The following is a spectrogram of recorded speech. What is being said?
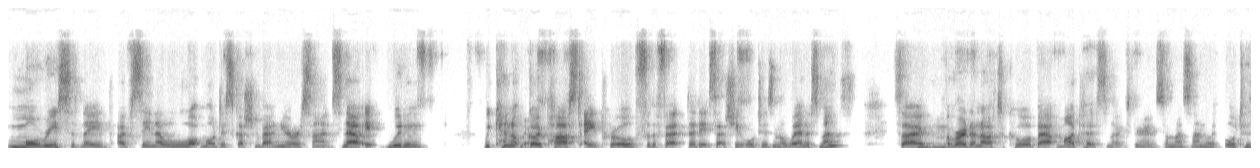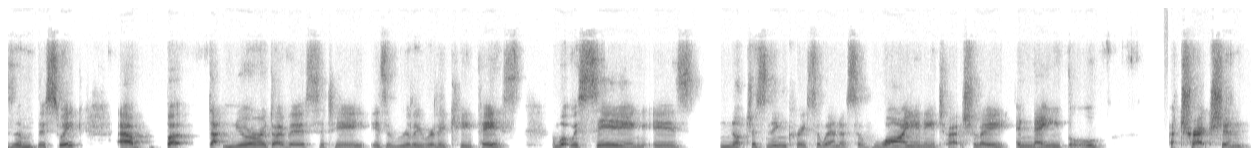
more recently, I've seen a lot more discussion about neuroscience. Now, it wouldn't. We cannot yeah. go past April for the fact that it's actually Autism Awareness Month. So mm-hmm. I wrote an article about my personal experience on my son with autism this week. Uh, but that neurodiversity is a really, really key piece. And what we're seeing is not just an increased awareness of why you need to actually enable attraction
